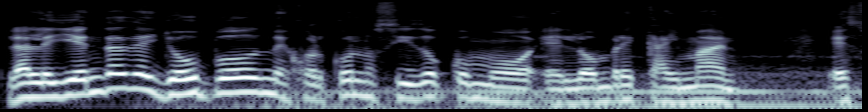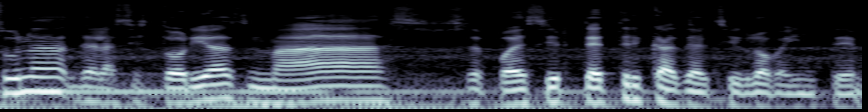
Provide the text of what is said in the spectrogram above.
La leyenda de Joe Ball, mejor conocido como el hombre caimán, es una de las historias más, se puede decir, tétricas del siglo XX.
